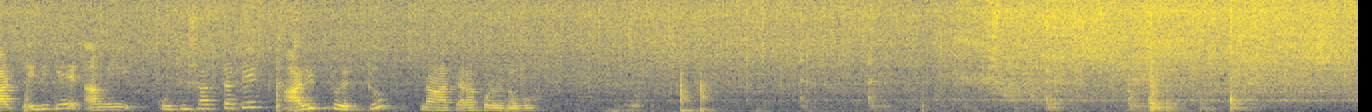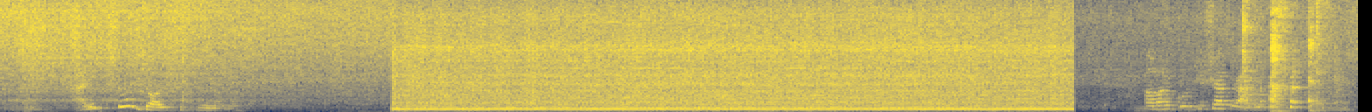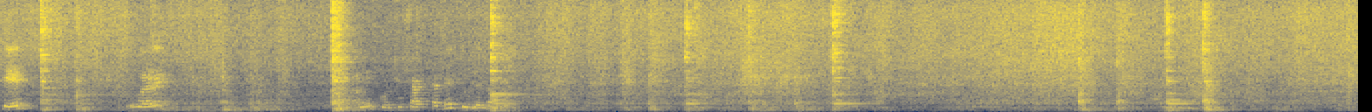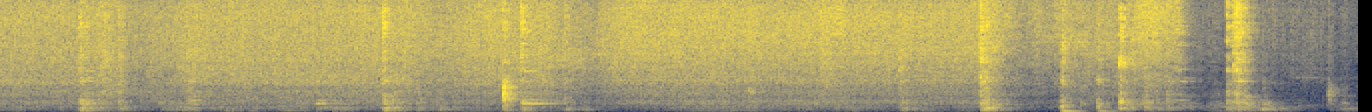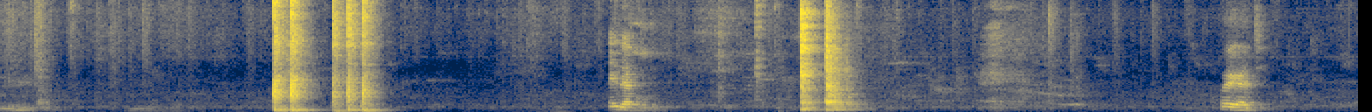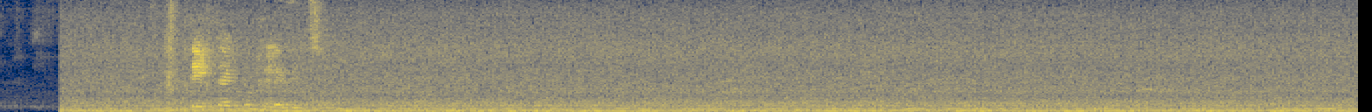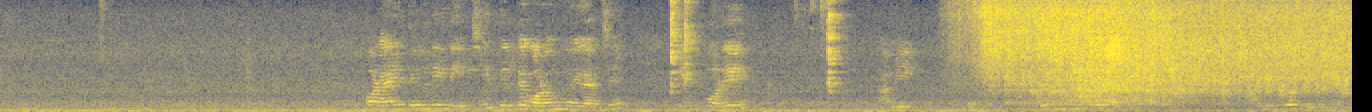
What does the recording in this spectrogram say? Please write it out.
আর এদিকে আমি কচু শাকটাকে আরেকটু একটু নাড়াচাড়া করে নেব আর একটু জল শুকিয়ে নেব আমার কচু শাক রান্না শেষ এবারে আমি কচু শাকটাকে তুলে দেবো দেখো। হয়ে গেছে। তেলটা একটু ঢেলে দিচ্ছি। কড়াইয়ে তেল দিয়ে দিয়েছি। তেলটা গরম হয়ে গেছে। এরপরে আমি আলুগুলো ভেজে নেব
